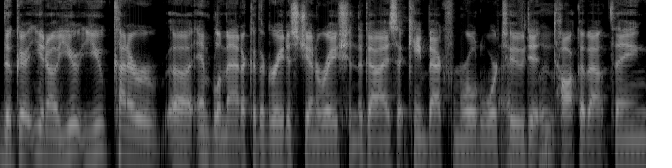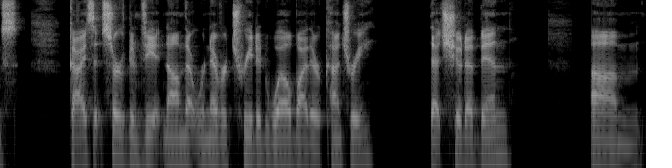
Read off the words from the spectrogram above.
the you know you you kind of uh, emblematic of the greatest generation. The guys that came back from World War II Absolutely. didn't talk about things. Guys that served in Vietnam that were never treated well by their country, that should have been. Um,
